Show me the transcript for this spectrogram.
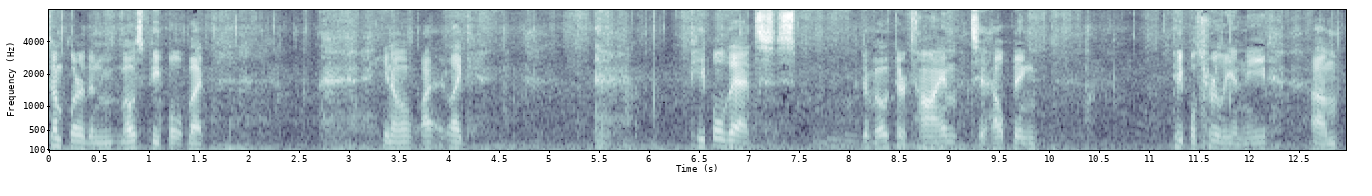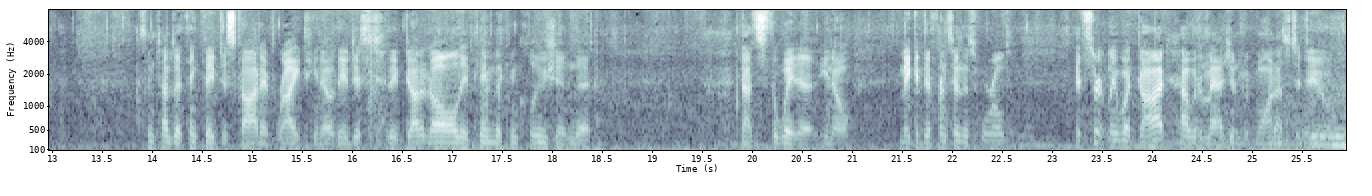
simpler than most people. But you know, I, like people that s- devote their time to helping people truly in need. Um, sometimes I think they've just got it right. You know, they just they've done it all. They've came to the conclusion that that's the way to you know make a difference in this world. It's certainly what God, I would imagine, would want us to do.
